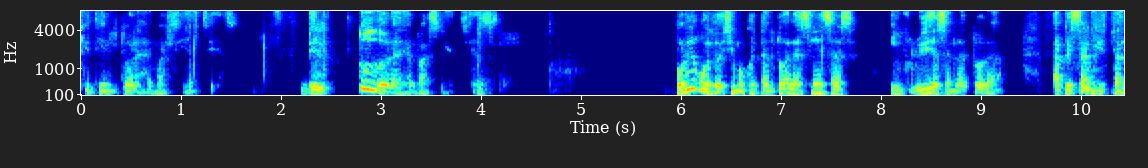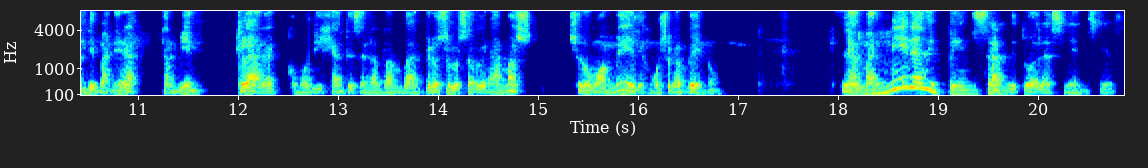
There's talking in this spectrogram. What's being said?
que tienen todas las demás ciencias, del todo las demás ciencias. Por eso cuando decimos que están todas las ciencias incluidas en la Torah, a pesar que están de manera también clara, como dije antes en el Ramban, pero eso lo sabe nada más Shlomo Amelech, como ¿no? la manera de pensar de todas las ciencias,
